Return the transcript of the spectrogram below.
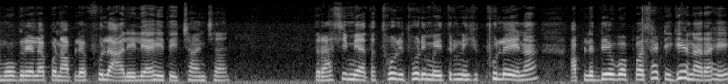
मोगऱ्याला पण आपल्या फुलं आलेली आहे ते छान छान. तर अशी मी आता थोडी थोडी मैत्रिणी ही फुलं आहे ना आपल्या देवबाप्पासाठी घेणार आहे.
